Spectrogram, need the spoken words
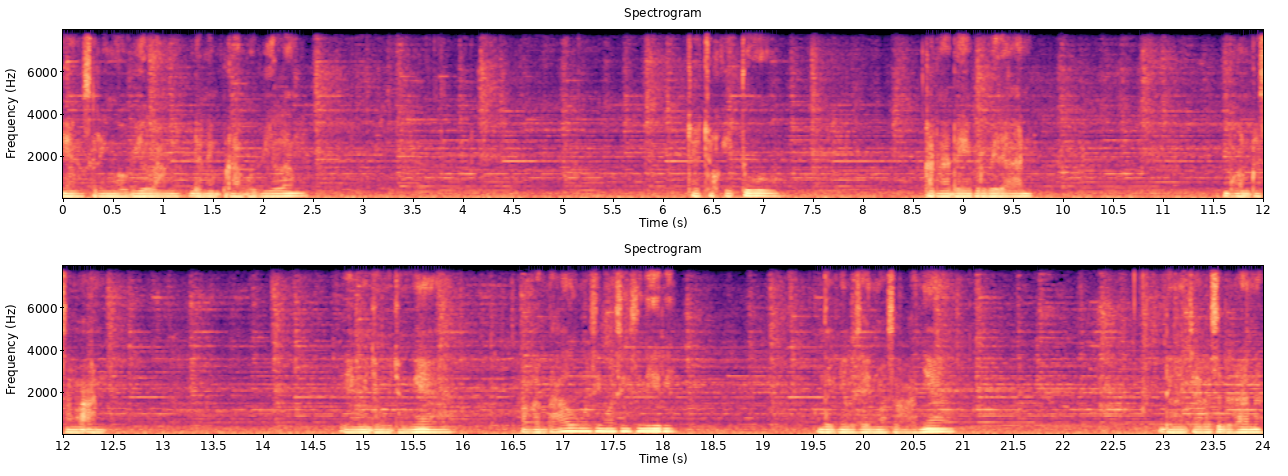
yang sering gue bilang dan yang pernah gue bilang, cocok itu karena adanya perbedaan, bukan persamaan yang ujung-ujungnya akan tahu masing-masing sendiri. Untuk nyelesain masalahnya dengan cara sederhana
